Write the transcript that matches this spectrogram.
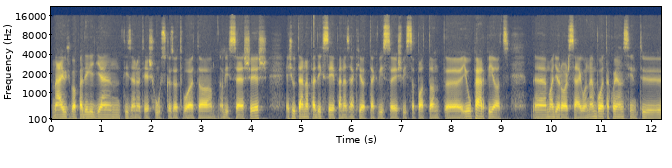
májusban pedig egy ilyen 15 és 20 között volt a, a visszaesés, és utána pedig szépen ezek jöttek vissza, és visszapattant jó pár piac, Magyarországon nem voltak olyan szintű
